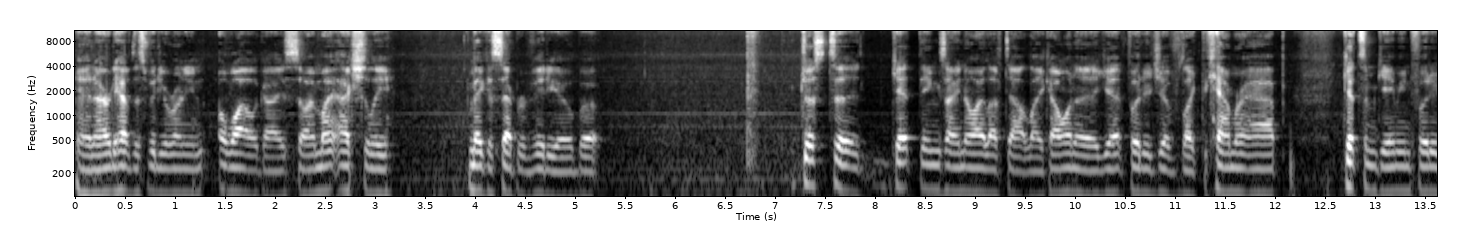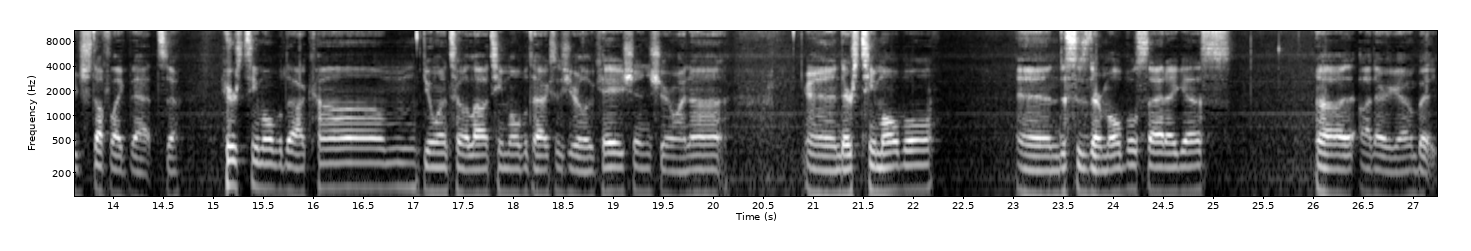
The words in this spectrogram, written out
And I already have this video running a while, guys, so I might actually make a separate video, but just to get things I know I left out, like I want to get footage of like the camera app, get some gaming footage, stuff like that. So here's T-Mobile.com. Do you want to allow T-Mobile to access your location? Sure, why not? And there's T-Mobile, and this is their mobile site, I guess. Uh, oh, there you go. But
